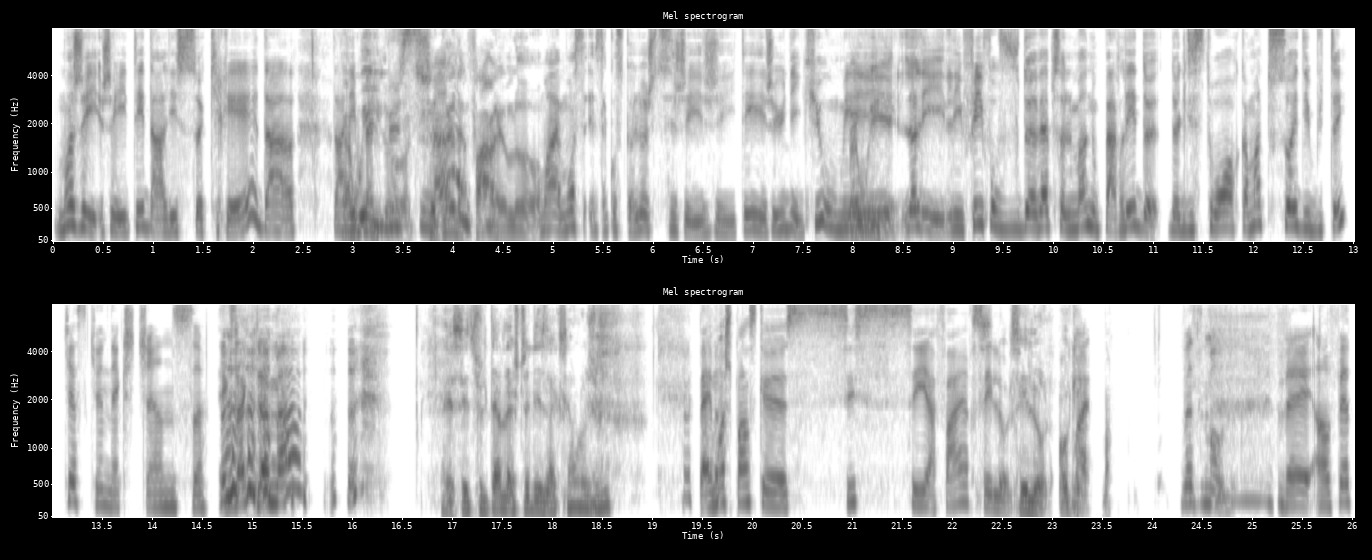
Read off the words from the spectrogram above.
Moi, j'ai j'ai été dans les secrets, dans, dans Ben les oui, là, tu sais plein d'affaires, là. Ouais, moi, c'est c'est à cause que là, j'ai j'ai été, j'ai eu des cues, mais Ben oui. là, les, les filles, faut, vous devez absolument nous parler de, de l'histoire. Comment tout ça est débuté? Qu'est-ce que Next Chance? Exactement. Eh, C'est-tu le temps d'acheter des actions, là, Julie? ben moi, je pense que si c'est à faire, c'est là. là. C'est là, là. OK. Ouais. Bon. Vas-y, Maude. Ben, en fait,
